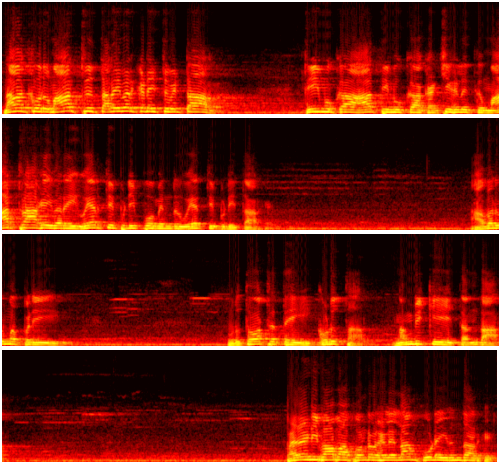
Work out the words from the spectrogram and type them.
நமக்கு ஒரு மாற்று தலைவர் கிடைத்து விட்டார். திமுக அதிமுக கட்சிகளுக்கு மாற்றாக இவரை உயர்த்தி பிடிப்போம் என்று உயர்த்தி பிடித்தார்கள். அவரும் அப்படி ஒரு தோற்றத்தை கொடுத்தார் நம்பிக்கையை தந்தார். பழனி பாபா போன்றவர்கள் எல்லாம் கூட இருந்தார்கள்.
